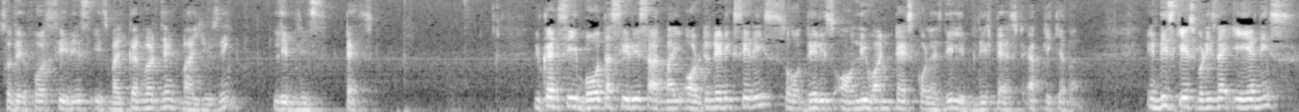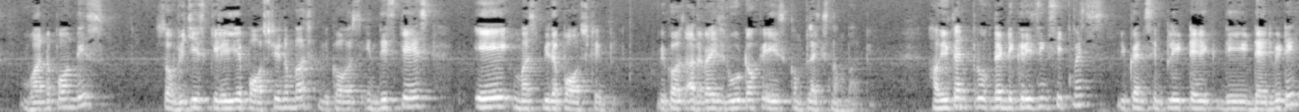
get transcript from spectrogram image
So therefore series is by convergent by using Leibniz test. You can see both the series are by alternating series. So there is only one test called as the Leibniz test applicable. In this case what is the an is 1 upon this. So which is clearly a positive number because in this case a must be the positive because otherwise root of a is complex number. How you can prove the decreasing sequence? You can simply take the derivative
